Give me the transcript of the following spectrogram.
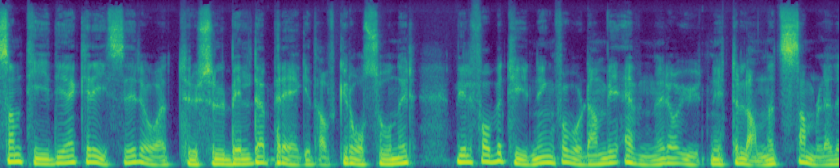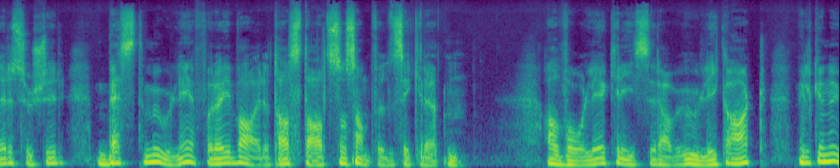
Samtidige kriser og et trusselbilde preget av gråsoner vil få betydning for hvordan vi evner å utnytte landets samlede ressurser best mulig for å ivareta stats- og samfunnssikkerheten. Alvorlige kriser av ulik art vil kunne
